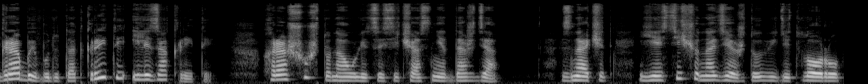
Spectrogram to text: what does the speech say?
гробы будут открыты или закрыты? Хорошо, что на улице сейчас нет дождя. Значит, есть еще надежда увидеть Лору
